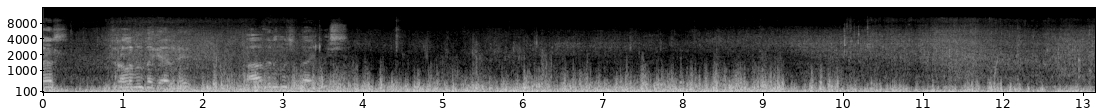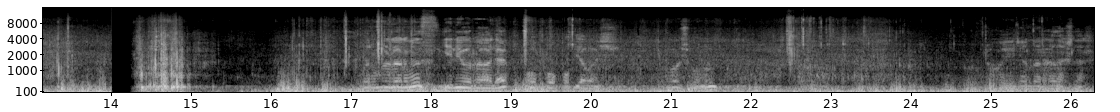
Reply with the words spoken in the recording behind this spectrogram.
Arkadaşlar kralımız da geldi. Ağzının ucundaymış. Mırmırlarımız geliyor hala. Hop hop hop yavaş. Hoş olun. Çok heyecanlı arkadaşlar.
